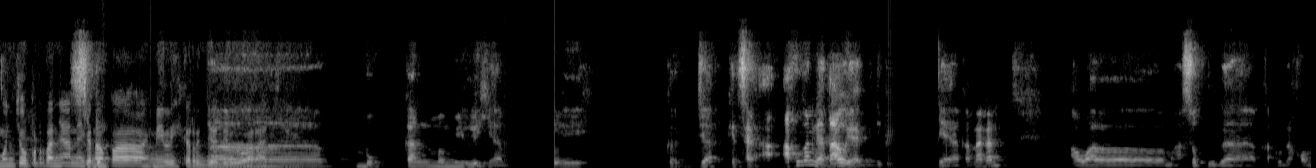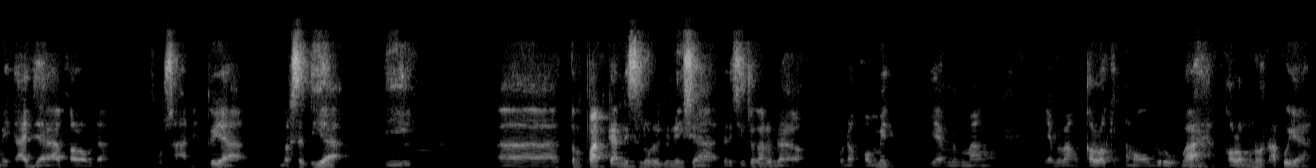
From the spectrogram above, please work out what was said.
muncul pertanyaan nih, Seben- kenapa milih kerja di luar Aceh? Eh, bukan memilih ya pilih kerja saya aku kan nggak tahu ya ya karena kan awal masuk juga udah komit aja. Kalau udah perusahaan itu ya bersedia di eh, tempatkan di seluruh Indonesia. Dari situ kan udah udah komit. Ya memang ya memang kalau kita mau berubah kalau menurut aku ya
